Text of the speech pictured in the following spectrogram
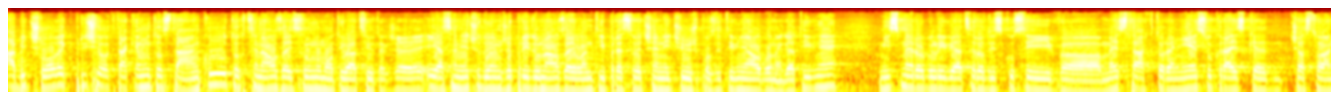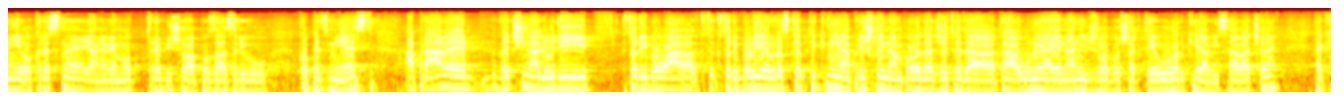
aby človek prišiel k takémuto stánku, to chce naozaj silnú motiváciu, takže ja sa nečudujem, že prídu naozaj len tí presvedčení, či už pozitívne alebo negatívne. My sme robili viacero diskusí v mestách, ktoré nie sú krajské, často ani okresné, ja neviem, od Trebišova po Zázrivu kopec miest. A práve väčšina ľudí, ktorí, bola, ktorí boli euroskeptikmi a prišli nám povedať, že teda tá únia je na nič, lebo však tie úhorky a vysávače, tak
